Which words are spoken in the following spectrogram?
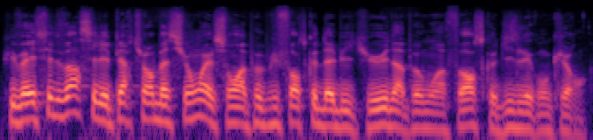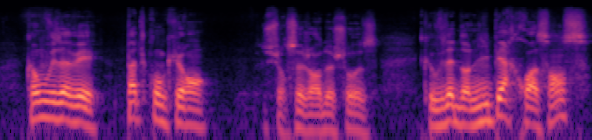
puis il va essayer de voir si les perturbations, elles sont un peu plus fortes que d'habitude, un peu moins fortes que disent les concurrents. Quand vous n'avez pas de concurrents sur ce genre de choses, que vous êtes dans l'hypercroissance,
